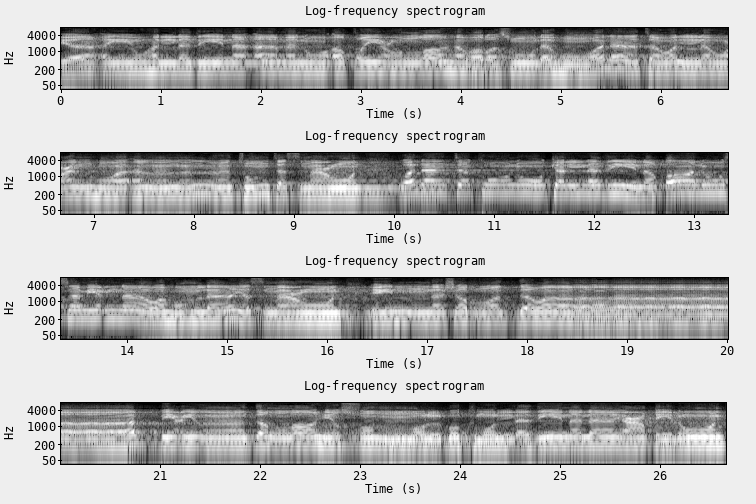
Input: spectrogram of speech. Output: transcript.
يا أيها الذين آمنوا أطيعوا الله ورسوله ولا تولوا عنه وأنتم تسمعون ولا تكونوا كالذين قالوا سمعنا وهم لا يسمعون إن شر الدواب عند الله الصم البكم الذين لا يعقلون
